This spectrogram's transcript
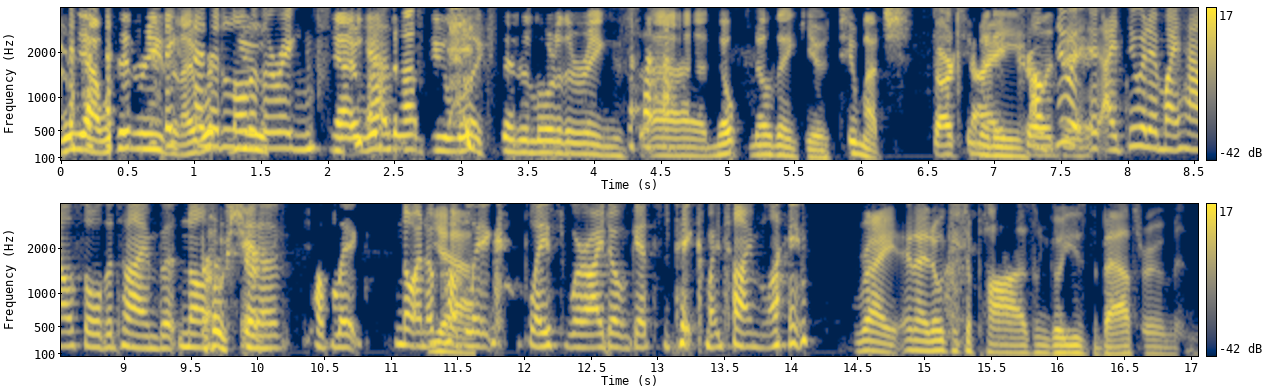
Well, yeah, within reason. I Extended wouldn't Lord of the Rings. Yeah, I Yes. would not do extended Lord of the Rings. Uh, nope, no, thank you. Too much. Dark Too Knight many- I'll do it. I do it in my house all the time, but not Oh, sure. in a public, not in a Yeah. public place where I don't get to pick my timeline. Right, and I don't get to pause and go use the bathroom. And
